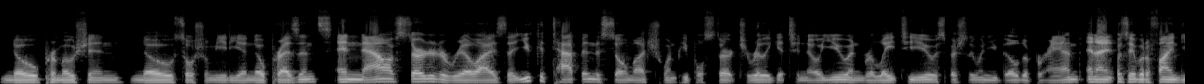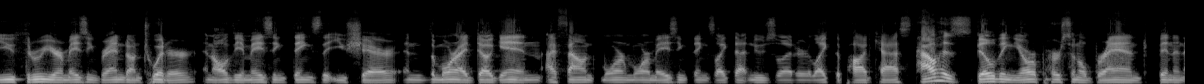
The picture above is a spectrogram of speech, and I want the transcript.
no promotion, no social media, no presence. And now I've started to realize that you could tap into so much when people start to really get to know you and relate to you, especially when you build a brand. And I was able to find you through your amazing brand on Twitter and all the amazing things that you share. And the more I dug in, I found more and more amazing things like that newsletter, like the podcast. How has building your personal brand been an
